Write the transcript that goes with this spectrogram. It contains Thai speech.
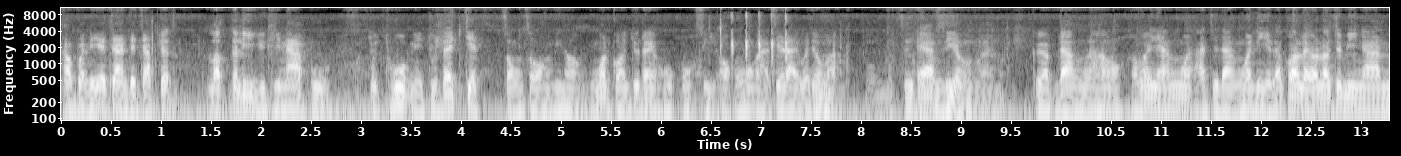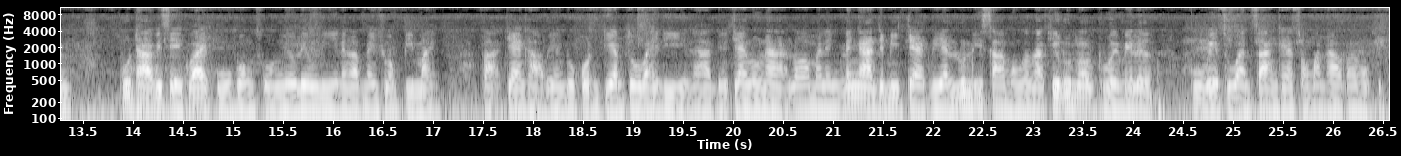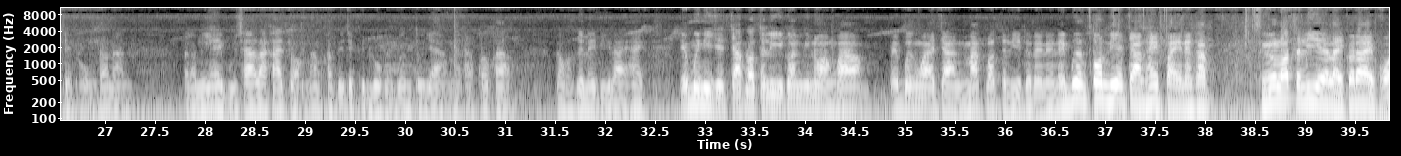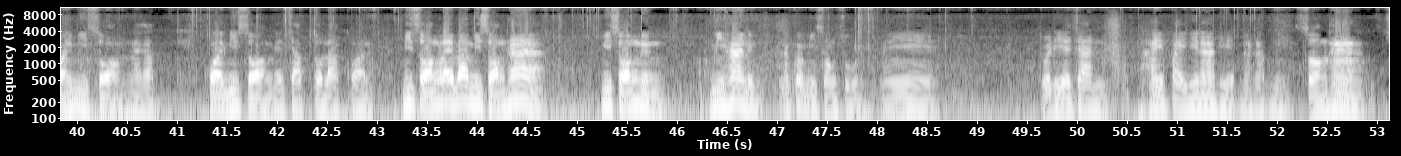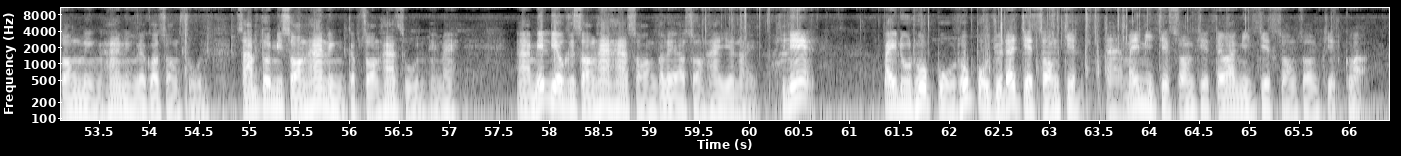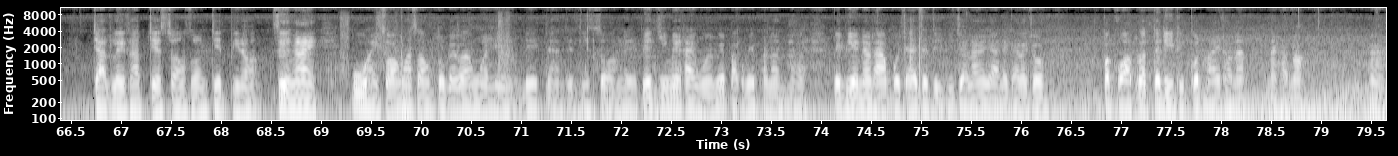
นะครับวันนี้อาจารย์จะจับยอดลอตเตอรี่อยู่ที่หน้าปู่ จุดทูบนี่จุดได้เจ็ดสองสองพี่น้อง งวดก่อนจุดได้หกหกสี่ออกหกหาเจ๊ได้ว่าเจ้าว่าผมก็ซื้อแต้มเดียวออกมาเนาะเกือบดังแล้วเฮาคำว่ายังงวดอาจจะดังงวันนี้ แล้วก็แล้วเราจะมีงานพุทธาพิเศษกไหว้ครูบวงสรวงเร็วๆนี้นะครับในช่วงปีใหม่ ฝากแจ้งข่าวไปยังทุกคนเตรียมตัวไว้ให้ดีนะครับเดี๋ยวแจ้งล่วงหน้ารอมาเลยในงานจะมีแจกเหรียญรุ่นที่3ของสำนักชื่อรุ่นว่ารวยไม่เลิกปู่เวสสุวรรณสร้างแค่ 2,567 องค์เท่านั้น แล้วก็มีให้บูชาราคาจอกน้ำครับเดี๋ยวจะขึ้นรูปให้เบิ้งตัวอย่างนะครับคร่าวๆแล้วก็ขึ้นในดีไลน์ให้ เดี๋ยวมื้อนี้จะจับลอตเตอรี่ก่อนพี่น้องว่าไปเบิ้งว่าอาจารย์มักลอตเตอรี่ตัวใดในเบื้องต้นที่อาจารย์ให้ไปนะครับ ซื้อลอตเตอรี่อะไรก็ได้ขอให้มีสองนะครับขอให้มีสองเดี๋ยวจับตัวหลักก่อน มีสองอะไรบ้างมีสองห้ามีสองหนึ่งมีห้าหนึ่งแล้วก็มีสองศูนย์นี่ตัวที่อาจารย์ให้ไปที่หน้าเพจนะครับนี่สองห้าสองหนึ่งห้าหนึ่งแล้วก็สองศูนย์สามตัวมีสองห้าหนึ่งกับสองห้าศูนย์เห็นไหม อ่าเม็ดเดียวคือสองห้าห้าสองก็เลยเอาสองห้าเยอะหน่อย ทีนี้ไปดูทูปปู่ทูปปู่จุดได้เจ็ดสองเจ็ดอ่าไม่มีเจ็ดสองเจ็ดแต่ว่ามีเจ็ดสองสองเจ็ดก็จัดเลยครับเจ็ดสองสองเจ็ดพี่น้องซื้อไงปูให้สองมาสองตัวไปบ้างวันนี้เลขนานจะติดสองเลยเป็นจริงไม่ขายหวยไม่ปักเว็บพนันนะครับเป็นเพียงแนวทางโปรดใช้สติวิจารณญาณในการรับชมประกอบลอตเตอรี่ถึงกฎหมายเท่านั้นนะครับเนาะอะ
